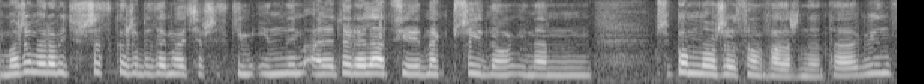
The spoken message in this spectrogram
I możemy robić wszystko, żeby zajmować się wszystkim innym, ale te relacje jednak przyjdą i nam przypomną, że są ważne, tak? Więc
